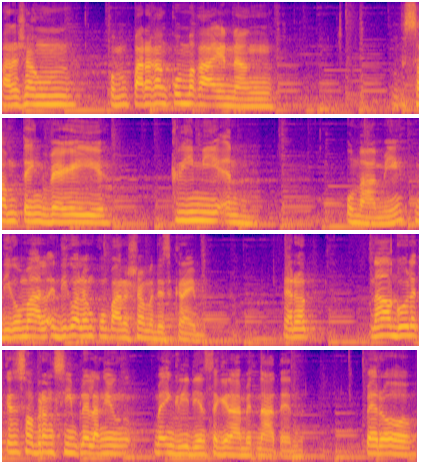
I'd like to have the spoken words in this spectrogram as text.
Para siyang, para kang kumakain ng something very creamy and umami. Hindi ko, ma- hindi ko alam kung paano siya ma-describe. Pero nakagulat kasi sobrang simple lang yung mga ingredients na ginamit natin. Pero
